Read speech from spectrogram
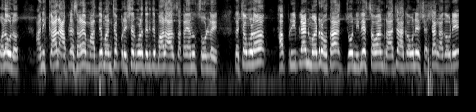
पळवलं. आणि काल आपल्या सगळ्या माध्यमांच्या प्रेशरमुळे त्यांनी ते बाळ आज सकाळी आणून सोडलंय. त्याच्यामुळं हा प्री प्लॅन मर्डर होता जो निलेश चव्हाण राजा आगवणे शशांक आगवणे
